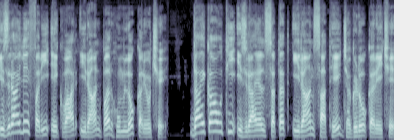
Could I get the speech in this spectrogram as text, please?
ઇઝરાયેલે ફરી એકવાર ઈરાન પર હુમલો કર્યો છે. દાયકાઓથી ઇઝરાયલ સતત ઈરાન સાથે ઝઘડો કરે છે,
